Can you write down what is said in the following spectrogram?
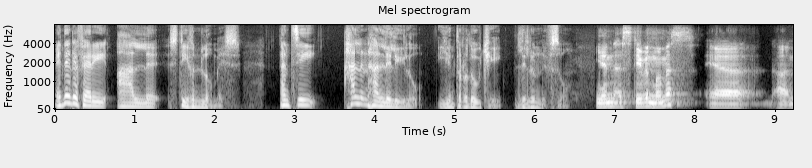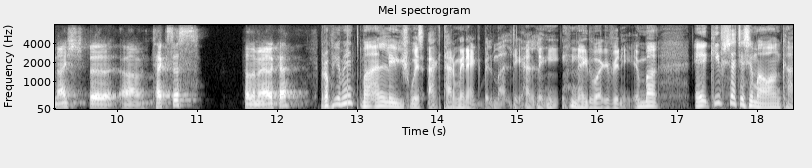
Ed referi għal Stephen Loomis, anzi ħallin ħalli lilu jintroduċi lilu nifsu. Jien Stephen Loomis, uh, najx fi uh, Texas, fil-Amerika, Propjament ma għallix wis aktar minnek bil-Malti għalli najdu għarifini. Imma eh, kif se tisimaw anka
